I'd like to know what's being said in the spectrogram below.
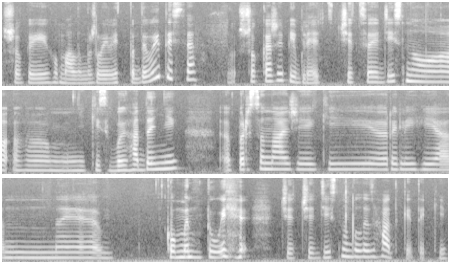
що ви його мали можливість подивитися. Що каже Біблія? Чи це дійсно ем, якісь вигадані персонажі, які релігія не коментує? Чи, чи дійсно були згадки такі?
